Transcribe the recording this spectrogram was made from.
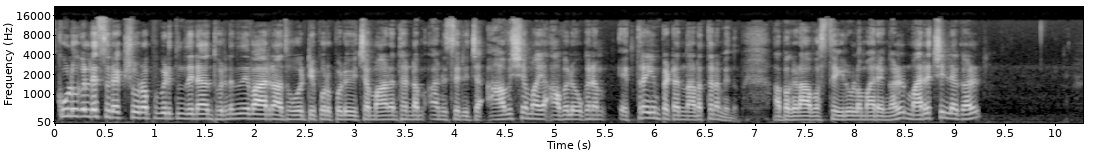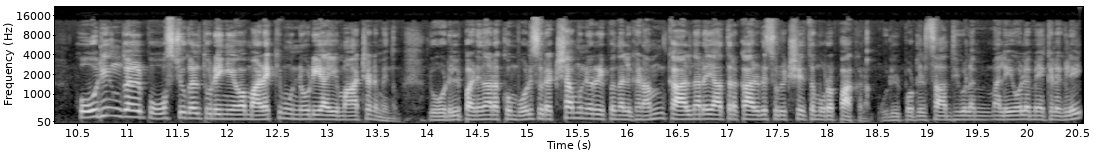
സ്കൂളുകളുടെ സുരക്ഷ ഉറപ്പുവരുത്തുന്നതിന് ദുരന്ത നിവാരണ അതോറിറ്റി പുറപ്പെടുവിച്ച മാനദണ്ഡം അനുസരിച്ച് ആവശ്യമായ അവലോകനം എത്രയും പെട്ടെന്ന് നടത്തണമെന്നും അപകടാവസ്ഥയിലുള്ള മരങ്ങൾ മരച്ചില്ലകൾ ഹോർഡിങ്ങുകൾ പോസ്റ്റുകൾ തുടങ്ങിയവ മഴയ്ക്ക് മുന്നോടിയായി മാറ്റണമെന്നും റോഡിൽ പണി നടക്കുമ്പോൾ സുരക്ഷാ മുന്നറിയിപ്പ് നൽകണം കാൽനട യാത്രക്കാരുടെ സുരക്ഷിതത്വം ഉറപ്പാക്കണം. ഉരുൾപൊട്ടൽ സാധ്യതയുള്ള മലയോര മേഖലകളിൽ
